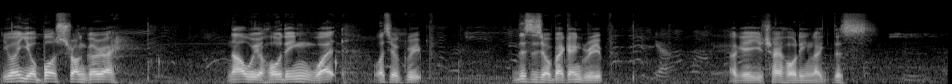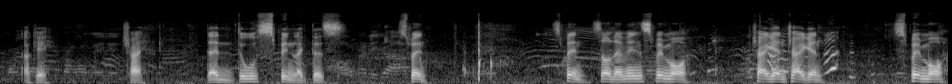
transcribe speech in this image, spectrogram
You want your ball stronger, right? Now we're holding what? What's your grip? This is your backhand grip. Yeah. Okay, you try holding like this. Mm. Okay, try. Then do spin like this. Spin. Spin. So that means spin more. Try again, try again. Spin more.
